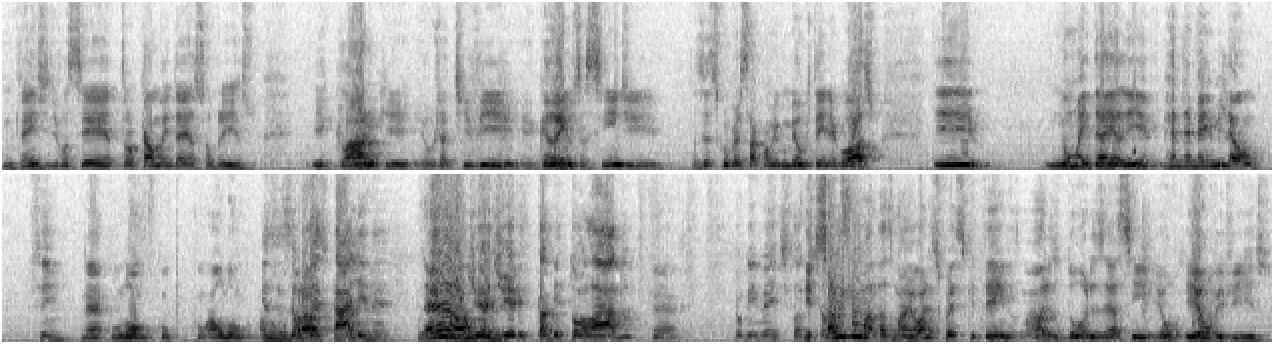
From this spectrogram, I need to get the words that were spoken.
entende? De você trocar uma ideia sobre isso. E claro que eu já tive eh, ganhos assim, de às vezes conversar com um amigo meu que tem negócio e numa ideia ali render meio milhão. Sim. né? Com longo, com, com- ao longo, a Às longo vezes é um prazo. detalhe, né? É, No algo dia a dia ele tá bitolado, é. e alguém vem te E sabe que uma das maiores coisas que tem, das maiores dores, é assim, eu, eu vivi isso.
